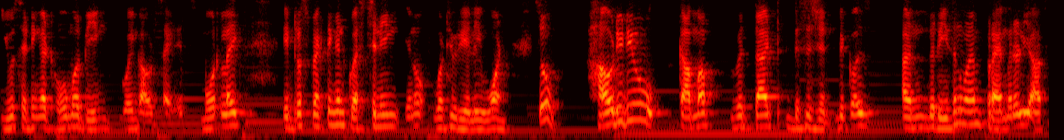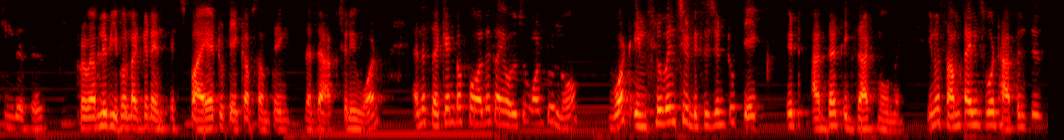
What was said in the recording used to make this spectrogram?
you sitting at home or being going outside. It's more like introspecting and questioning, you know, what you really want. So how did you come up with that decision? Because and the reason why i'm primarily asking this is probably people might get inspired to take up something that they actually want and the second of all is i also want to know what influenced your decision to take it at that exact moment you know sometimes what happens is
